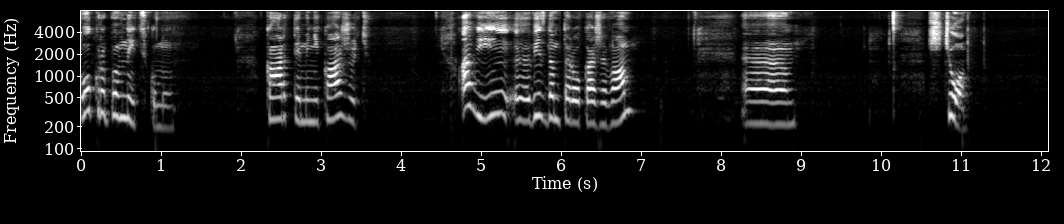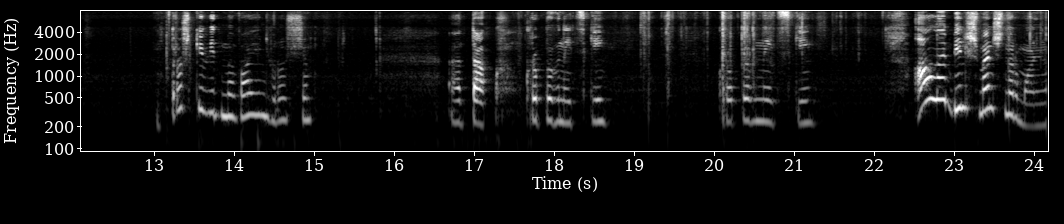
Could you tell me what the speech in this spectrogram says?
по Кропивницькому карти мені кажуть, а ві, е, Віздом Таро каже вам, е, що трошки відмивають гроші. Е, Так, Кропивницький. Кропивницький. Але більш-менш нормально.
